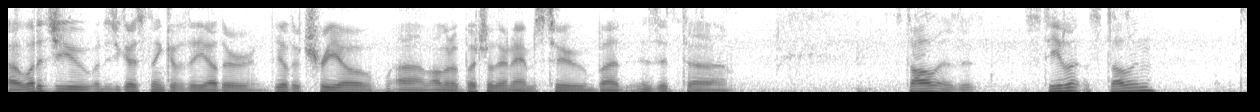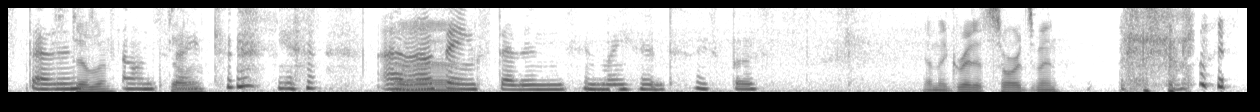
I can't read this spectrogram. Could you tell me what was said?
Uh, what did you What did you guys think of the other the other trio? Um, I'm going to butcher their names too, but is it uh, Stal? Is it Stalin? Stalin? Stellan. Stellan? Sounds Stellan? right. yeah. I, don't know, I was Uh, saying Stalin in my head, I suppose. and the greatest swordsman.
